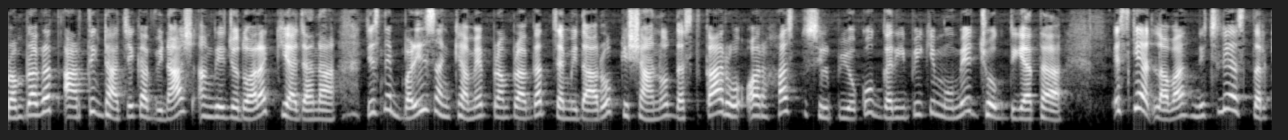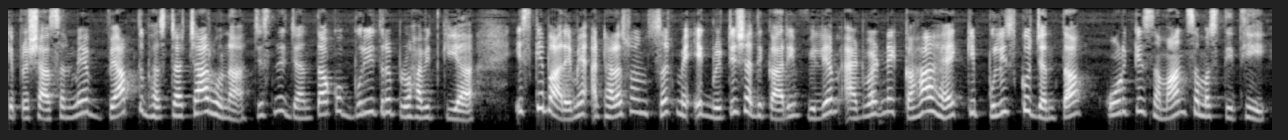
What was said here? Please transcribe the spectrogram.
परंपरागत आर्थिक ढांचे का विनाश अंग्रेज़ों द्वारा किया जाना, जिसने बड़ी संख्या में परंपरागत जमींदारों, किसानों, दस्तकारों और हस्तशिल्पियों को गरीबी के मुँह में झोंक दिया था। इसके अलावा निचले स्तर के प्रशासन में व्याप्त भ्रष्टाचार होना, जिसने जनता को बुरी तरह प्रभावित किया। इसके बारे में अठारह में एक ब्रिटिश अधिकारी विलियम एडवर्ड ने कहा है कि पुलिस को जनता कोड के समान समझती थी।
